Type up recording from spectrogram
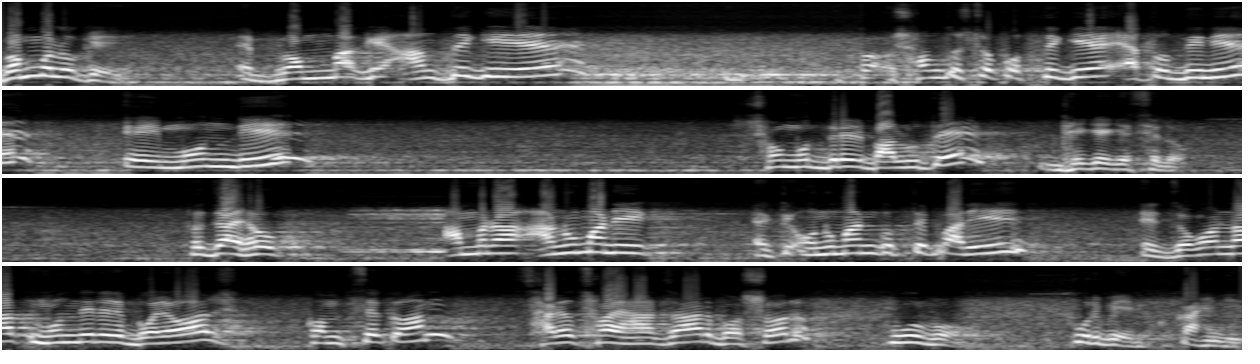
ব্রহ্মলোকে। ব্রহ্মাকে আনতে গিয়ে সন্তুষ্ট করতে গিয়ে এতদিনে এই মন্দির সমুদ্রের বালুতে ঢেকে গেছিল। তো যাই হোক, আমরা আনুমানিক একটি অনুমান করতে পারি এই জগন্নাথ মন্দিরের বয়স কমসে কম সাড়ে ছয় হাজার বছর পূর্ব, পূর্বের কাহিনী।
